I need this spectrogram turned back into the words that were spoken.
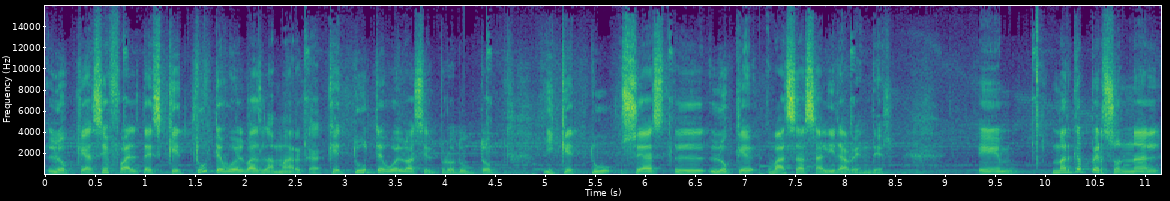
lo que hace falta es que tú te vuelvas la marca, que tú te vuelvas el producto y que tú seas lo que vas a salir a vender. Em, marca personal,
